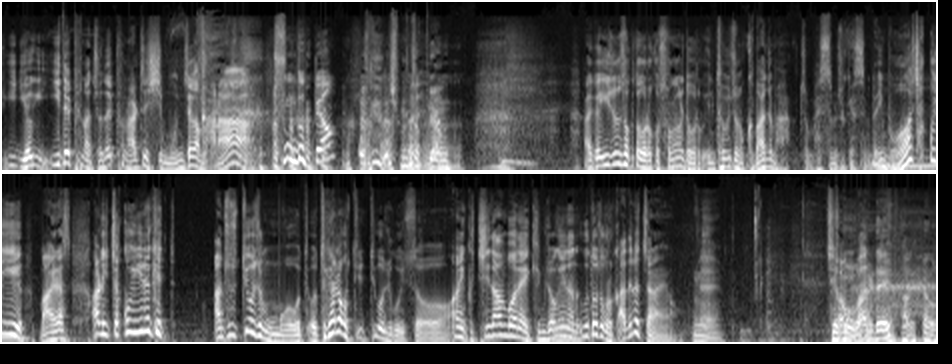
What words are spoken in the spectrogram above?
이, 여기 이 대표나 저 대표나 할 때 씨 문제가 많아. 중도병? 중도병. 아, 그러니까 이준석도 그렇고 송영도 그렇고 인터뷰 좀 그만 좀, 하- 좀 했으면 좋겠습니다. 이 뭐 자꾸 이 마이너스 아니 자꾸 이렇게 안철수 띄워주면 뭐 어- 어떻게 하려고 띄, 띄워주고 있어. 아니 그 지난번에 김종인은 의도적으로 까드렸잖아요. 네. 정반대 때. 방향으로.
